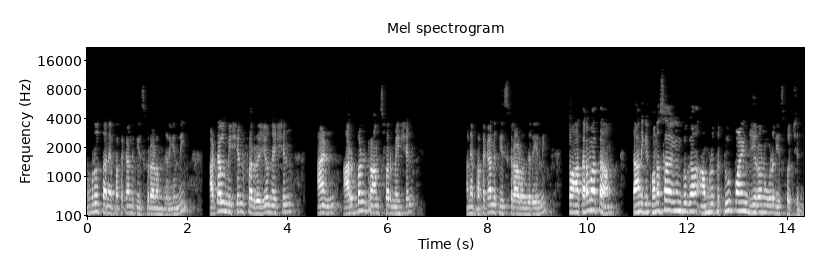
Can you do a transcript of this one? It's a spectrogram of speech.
అమృత్ అనే పథకాన్ని తీసుకురావడం జరిగింది. Atal mission for rejuvenation and urban transformation అనే పథకాన్ని తీసుకురావడం జరిగింది. సో ఆ తర్వాత దానికి కొనసాగింపుగా అమృత్ టూ పాయింట్ జీరోను కూడా తీసుకొచ్చింది.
